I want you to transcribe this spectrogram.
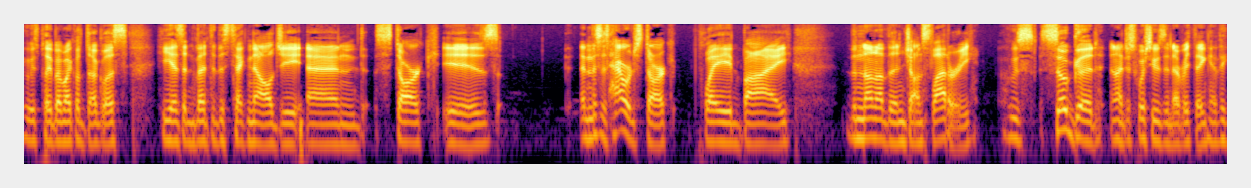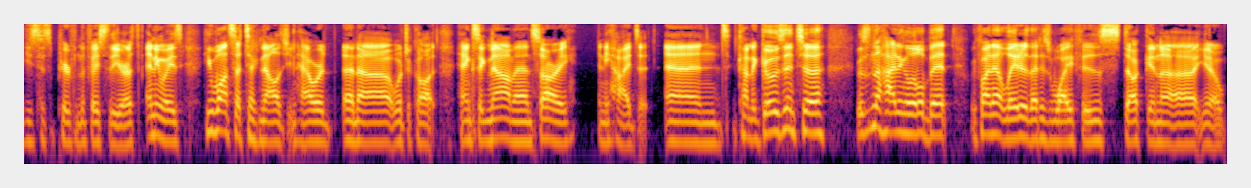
who is played by Michael Douglas, he has invented this technology, and Stark is, and this is Howard Stark, played by the none other than John Slattery, who's so good, and I just wish he was in everything. I think he's disappeared from the face of the earth. Anyways, he wants that technology, and Howard and uh, what you call it, Hank's like, nah, man, sorry, and he hides it, and kind of goes into goes into hiding a little bit. We find out later that his wife is stuck in a you know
